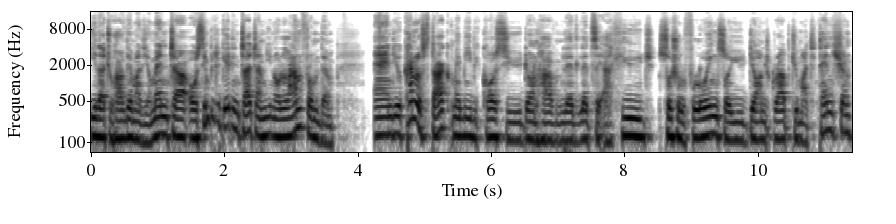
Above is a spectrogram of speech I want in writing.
either to have them as your mentor or simply to get in touch and, you know, learn from them and you're kind of stuck maybe because you don't have let, let's say a huge social following so you don't grab too much attention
